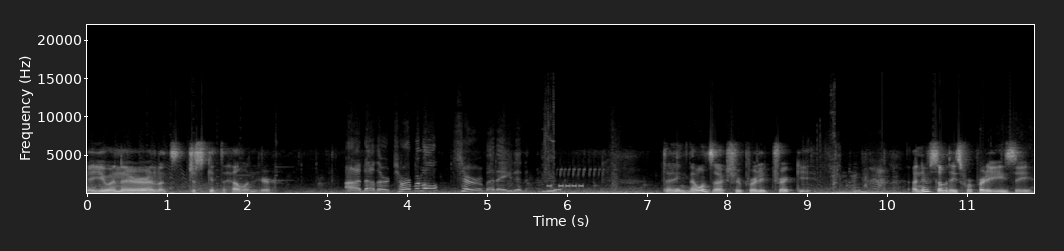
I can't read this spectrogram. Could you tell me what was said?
Get you in there and let's just get the hell in here. Another terminal terminated. Dang, that one's actually pretty tricky. I knew some of these were pretty easy,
